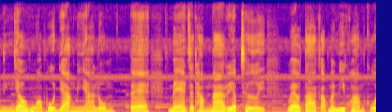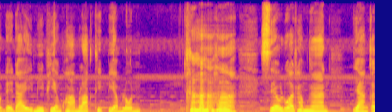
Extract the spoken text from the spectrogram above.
หนิงเย่าหัวพูดอย่างมีอารมณ์ แต่แม้จะทำหน้าเรียบเฉย แววตากับไม่มีความโกรธใด ๆ มีเพียงความรักที่เปี่ยมล้นฮ่าฮ่าฮ่าเสียวรั่วทำงาน อย่างกระ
